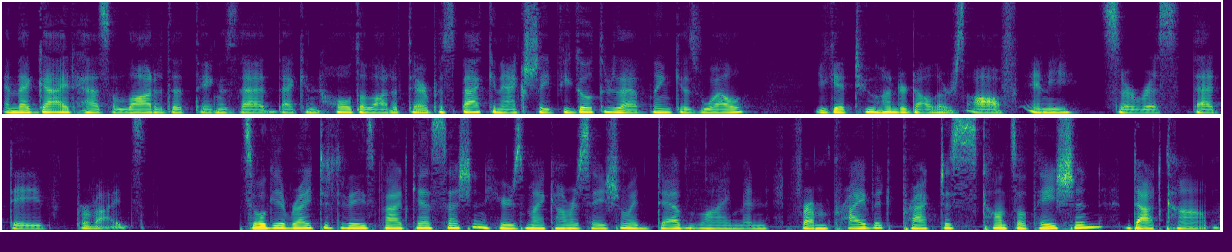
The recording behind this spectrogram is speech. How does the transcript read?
And that guide has a lot of the things that, that can hold a lot of therapists back. And actually, if you go through that link as well, you get $200 off any service that Dave provides. So we'll get right to today's podcast session. Here's my conversation with Deb Lyman from privatepracticeconsultation.com.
